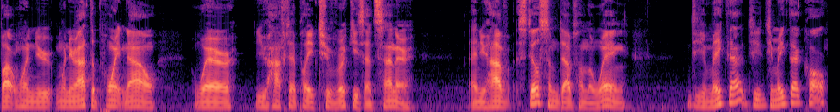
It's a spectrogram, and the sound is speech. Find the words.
But when you're when you're at the point now where you have to play two rookies at center and you have still some depth on the wing. Do you make that? Do you, do you make that call?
